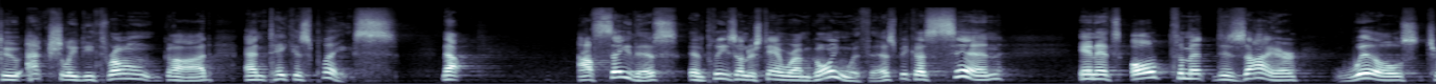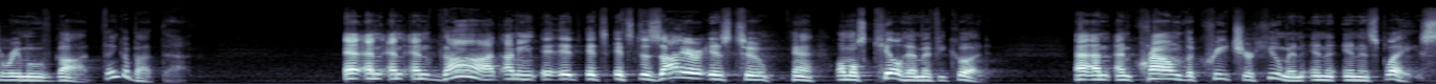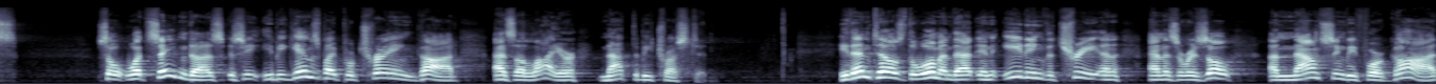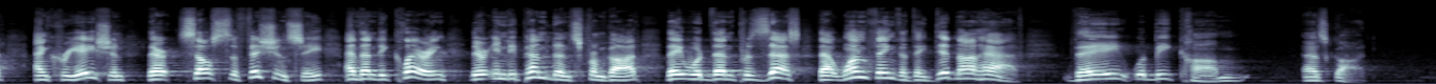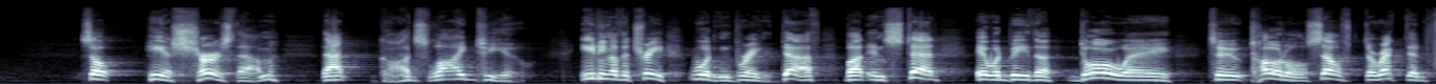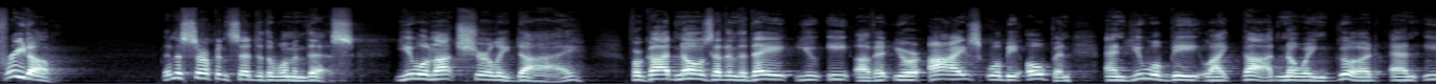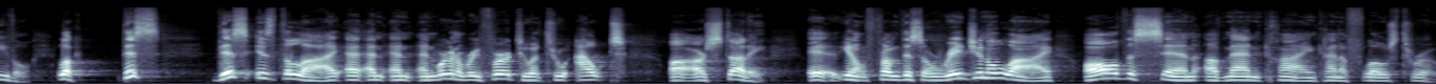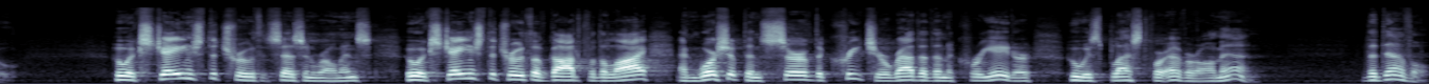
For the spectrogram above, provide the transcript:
to actually dethrone God and take his place. Now, I'll say this, and please understand where I'm going with this, because sin, in its ultimate desire, wills to remove God. Think about that. And, and, and, and God, I mean, it, it, its, its desire is to eh, almost kill him if he could and, and crown the creature human in, in his place. So, what Satan does is he, he begins by portraying God as a liar, not to be trusted. He then tells the woman that in eating the tree and, and as a result, announcing before God and creation their self sufficiency and then declaring their independence from God, they would then possess that one thing that they did not have. They would become as God. So he assures them that God's lied to you. Eating of the tree wouldn't bring death, but instead it would be the doorway to total self directed freedom. Then the serpent said to the woman this You will not surely die, for God knows that in the day you eat of it, your eyes will be open, and you will be like God, knowing good and evil. Look, this, this is the lie, and, and, and we're going to refer to it throughout uh, our study. It, eh, you know, from this original lie, all the sin of mankind kind of flows through who exchanged the truth, it says in Romans, who exchanged the truth of God for the lie and worshiped and served the creature rather than the creator who is blessed forever. Amen. The devil.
